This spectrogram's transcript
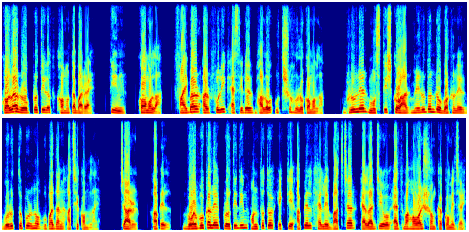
কলা রোগ প্রতিরোধ ক্ষমতা বাড়ায়। তিন, কমলা। ফাইবার আর ফোলিক অ্যাসিডের ভালো উৎস হল কমলা। ভ্রূণের মস্তিষ্ক আর মেরুদণ্ড গঠনের গুরুত্বপূর্ণ উপাদান আছে কমলায়। চার, আপেল। গর্ভকালে প্রতিদিন অন্তত একটি আপেল খেলে বাচ্চার অ্যালার্জি ও অ্যাজমা হওয়ার সংখ্যা কমে যায়।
